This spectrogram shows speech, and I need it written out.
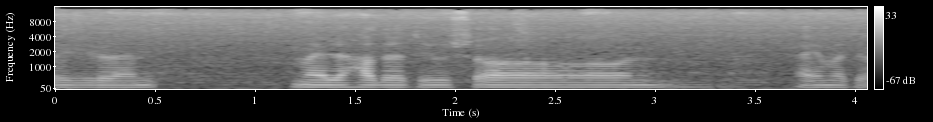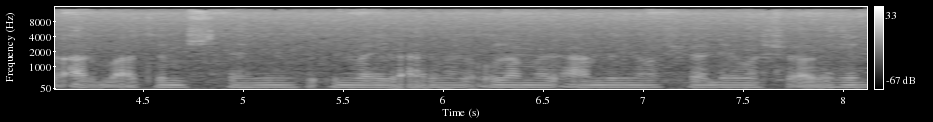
الجيلاني ما إلى حضرة يوسف أئمة الأربعة المجتهدين في الدين إلى أربع العلماء العاملين والشهداء والصالحين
